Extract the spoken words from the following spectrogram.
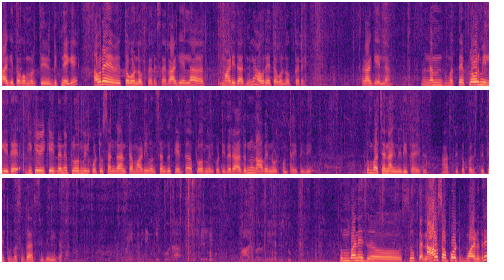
ರಾಗಿ ತೊಗೊಂಬರ್ತೀವಿ ಬಿತ್ತನೆಗೆ ಅವರೇ ತೊಗೊಂಡೋಗ್ತಾರೆ ಸರ್. ರಾಗಿ ಎಲ್ಲ ಮಾಡಿದಾದ್ಮೇಲೆ ಅವರೇ ತೊಗೊಂಡೋಗ್ತಾರೆ. ರಾಗಿ ಎಲ್ಲ. ನಮ್ಮದು ಮತ್ತು ಫ್ಲೋರ್ ಮಿಲ್ ಇದೆ. ಜಿ ಕೆ ವಿ ಕೆಯಿಂದನೇ ಫ್ಲೋರ್ ಮಿಲ್ ಕೊಟ್ಟು ಸಂಘ ಅಂತ ಮಾಡಿ ಒಂದು ಸಂಘಕ್ಕೆ ಅಂತ ಫ್ಲೋರ್ ಮಿಲ್ ಕೊಟ್ಟಿದ್ದಾರೆ. ಅದನ್ನು ನಾವೇ ನೋಡ್ಕೊತಾ ಇದ್ದೀವಿ. ತುಂಬ ಚೆನ್ನಾಗಿ ನಡೀತಾ ಇದೆ. ಆರ್ಥಿಕ ಪರಿಸ್ಥಿತಿ ತುಂಬ ಸುಧಾರಿಸಿದೆ ಈಗ. ಪಾಲ್ಗೊಳ್ಳೋದು ಎಷ್ಟು ಸೂಕ್ತ ತುಂಬಾ ಸೂಕ್ತ. ನಾವು ಸಪೋರ್ಟ್ ಮಾಡಿದ್ರೆ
